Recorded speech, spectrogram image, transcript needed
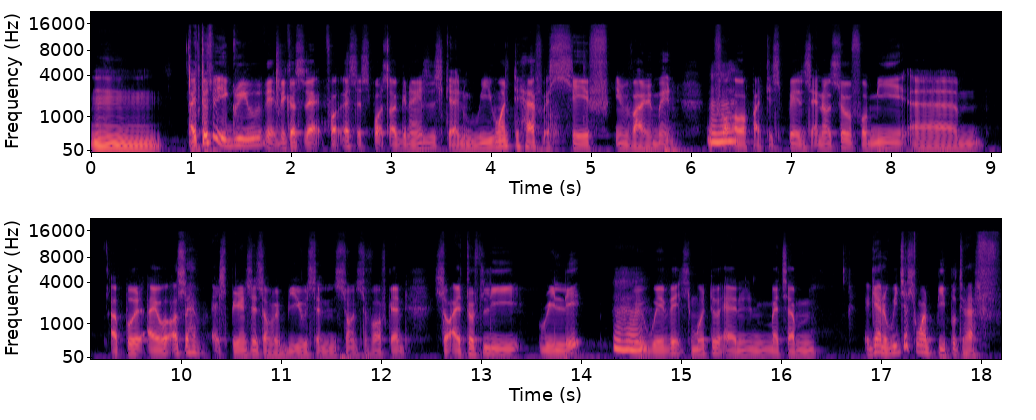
Mm. I totally agree with it because, like, for us as sports organizers, can we want to have a safe environment for our participants, and also for me, um, apa, I also have experiences of abuse and so on and so forth, kan. So I totally relate with, with it semua tu, and macam again, we just want people to have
